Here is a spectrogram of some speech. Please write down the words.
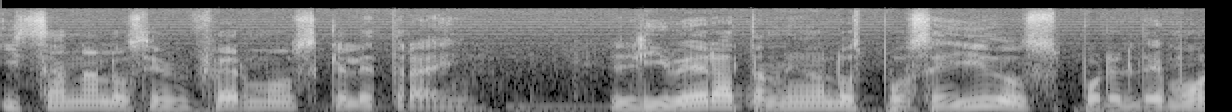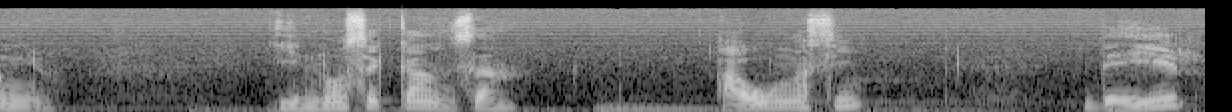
y sana a los enfermos que le traen. Libera también a los poseídos por el demonio. Y no se cansa, aún así, de ir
